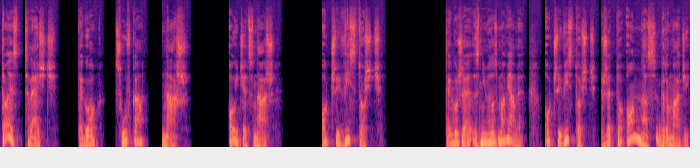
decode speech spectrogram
To jest treść tego słówka nasz. Ojciec nasz, oczywistość tego, że z nim rozmawiamy. Oczywistość, że to on nas gromadzi.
